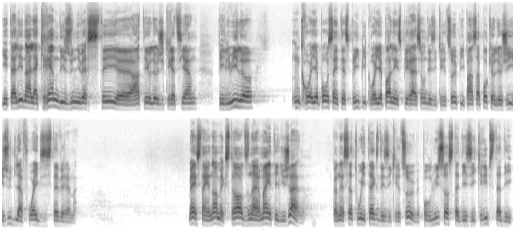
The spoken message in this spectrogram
il est allé dans la crème des universités euh, en théologie chrétienne. Puis lui, là, il ne croyait pas au Saint-Esprit, puis il ne croyait pas à l'inspiration des Écritures, puis il ne pensait pas que le Jésus de la foi existait vraiment. Mais c'est un homme extraordinairement intelligent. Il connaissait tous les textes des Écritures, mais pour lui, ça, c'était des écrits, puis c'était des,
